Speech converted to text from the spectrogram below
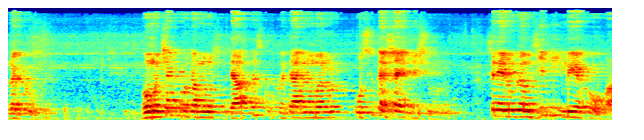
plăcut. Vom începe programul nostru de astăzi cu cântarea numărul 161. Să ne rugăm zilnic lui Jehova,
